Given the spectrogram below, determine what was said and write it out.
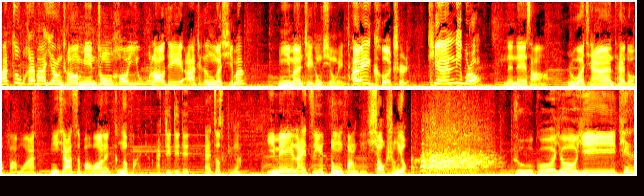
啊，就不害怕养成民众好逸恶劳的啊这个恶习吗？你们这种行为太可耻了，天理不容。那那啥，如果钱太多发不完，你下次别忘了给我发一点。哎，对对对，哎，这是给我一枚来自于东方的小声友。如果有一天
